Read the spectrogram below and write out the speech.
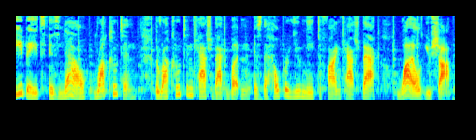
Ebates is now Rakuten. The Rakuten cashback button is the helper you need to find cash back while you shop.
